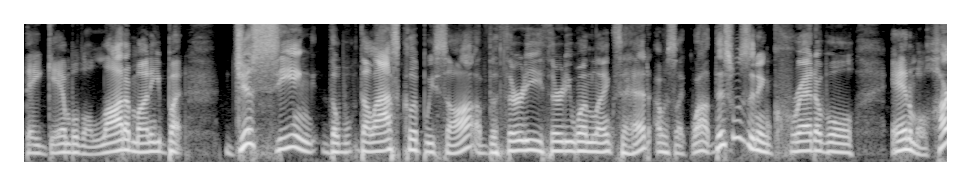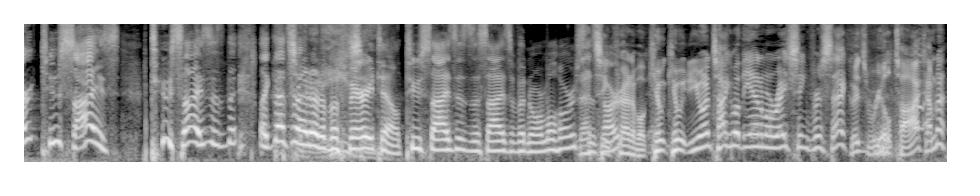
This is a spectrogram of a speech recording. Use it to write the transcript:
they gambled a lot of money, but just seeing the the last clip we saw of the 30 31 lengths ahead i was like wow this was an incredible animal heart two size two sizes the, like that's, right out of a fairy tale two sizes the size of a normal horse That's incredible. Can, can we, you want to talk about the animal racing for a sec? It's real talk. I'm not.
